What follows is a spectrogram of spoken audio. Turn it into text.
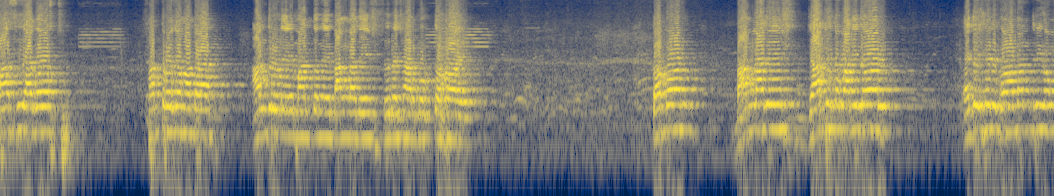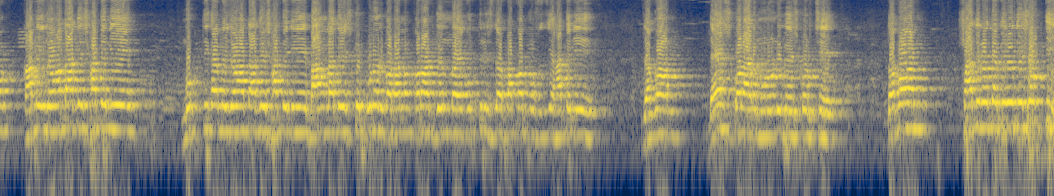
পাঁচই আগস্ট ছাত্র জনতা আন্দোলনের মাধ্যমে বাংলাদেশ সুরেশার মুক্ত হয়, তখন বাংলাদেশ জাতীয়তাবাদী দল এদেশের গণতান্ত্রিক কামী জনতাকে সাথে নিয়ে, মুক্তিকামী জনতাকে সাথে নিয়ে বাংলাদেশকে পুনর্গঠন করার জন্য একত্রিশ দফা কর্মসূচি হাতে নিয়ে যখন দেশ গড়ার মনোনিবেশ করছে, তখন স্বাধীনতা বিরোধী শক্তি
